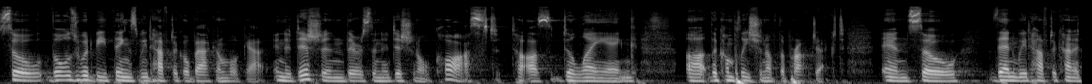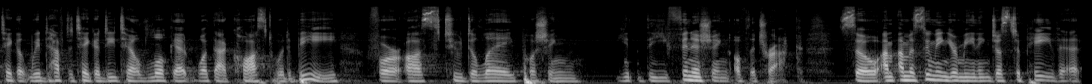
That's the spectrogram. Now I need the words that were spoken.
So those would be things we'd have to go back and look at. In addition, there's an additional cost to us delaying uh, the completion of the project. And so then we'd have to kind of take a, we'd have to take a detailed look at what that cost would be for us to delay pushing the finishing of the track. So I'm, I'm assuming you're meaning just to pave it,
